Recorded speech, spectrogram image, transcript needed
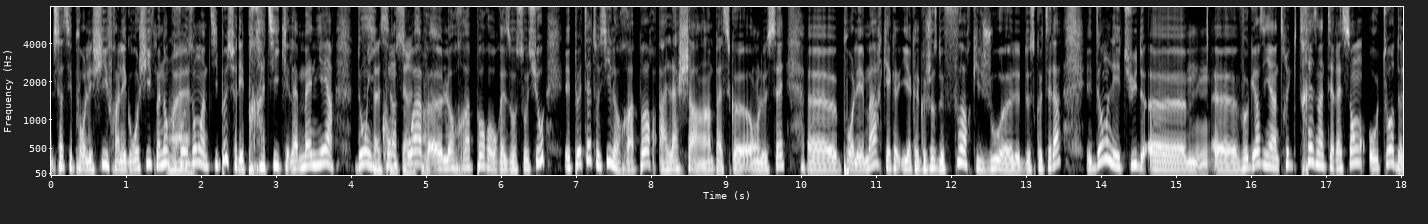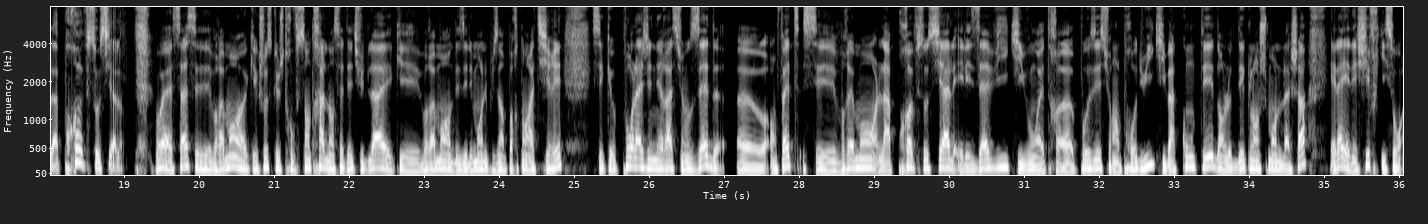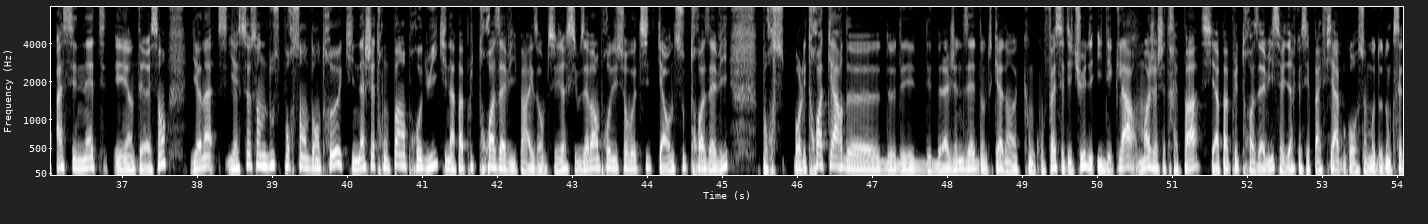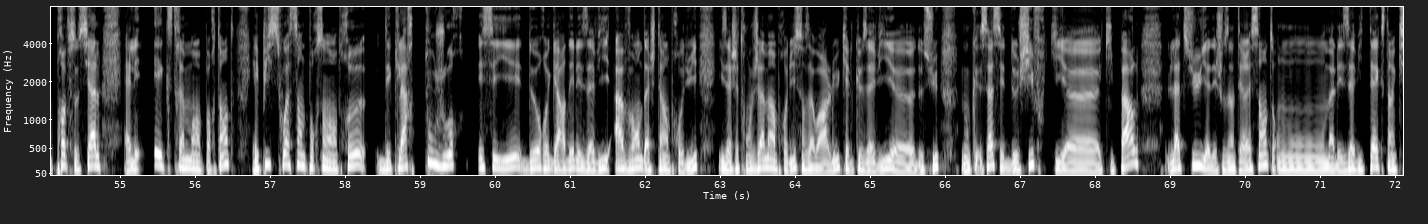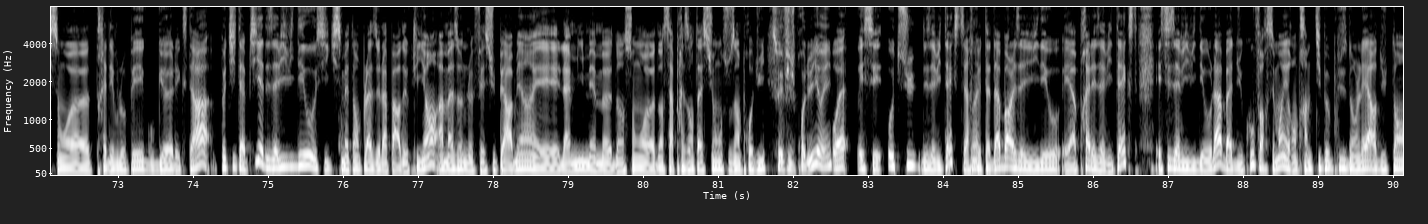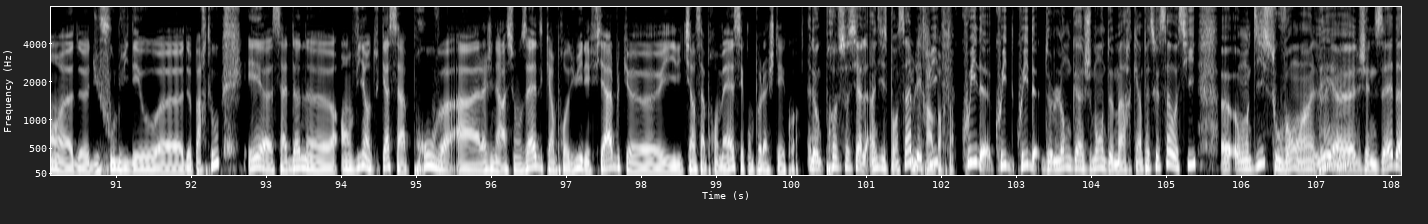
ça, c'est pour les chiffres, hein, les gros chiffres. Maintenant, creusons un petit peu sur les pratiques, la manière dont ils conçoivent leur rapport aux réseaux sociaux et peut-être aussi leur rapport à l'achat. Hein, parce qu'on le sait, euh, pour les marques, il y a quelque chose de fort qui joue euh, de ce côté-là. Et dans l'étude euh, Vogers, il y a un truc très intéressant autour de la preuve sociale. Ouais, ça c'est vraiment quelque chose que je trouve central dans cette étude-là et qui est vraiment un des éléments les plus importants à tirer. C'est que pour la génération Z, en fait, c'est vraiment la preuve sociale et les avis qui vont être posés sur un produit qui va compter dans le déclenchement de l'achat. Et là, il y a des chiffres qui sont assez nets et intéressants. Il y en a, il y a 72% d'entre eux qui n'achèteront pas un produit qui n'a pas plus de trois avis, par exemple. C'est-à-dire que si vous avez un produit sur votre site qui a en dessous de trois avis, pour, pour les trois quarts de, de, de, la Gen Z, en tout cas, qu'on fait cette étude, ils déclarent Moi, j'achèterai pas s'il n'y a pas plus de trois avis. Ça veut dire que c'est pas fiable, grosso modo. Donc, cette preuve sociale, elle est extrêmement importante. Et puis, 60% d'entre eux déclarent toujours essayer de regarder les avis avant d'acheter un produit. Ils achèteront jamais un produit sans avoir lu quelques avis euh, dessus. Donc ça, c'est deux chiffres qui, euh, qui parlent. Là-dessus, il y a des choses intéressantes. On a les avis texte hein, qui sont euh, très développés, Google, etc. Petit à petit, il y a des avis vidéo aussi qui se mettent en place de la part de clients. Amazon le fait super bien et l'a mis même dans, son, dans sa présentation sous un produit. Sous les fiches produits, oui. Ouais, et c'est au-dessus des avis texte. C'est-à-dire que tu as d'abord les avis vidéo et après les avis texte. Et ces avis vidéo-là, bah, du coup, forcément, ils rentrent un petit peu plus dans l'air du temps euh, du full vidéo euh, de partout. Et euh, ça donne envie en tout cas ça prouve à la génération Z qu'un produit il est fiable qu'il tient sa promesse et qu'on peut l'acheter quoi. Et donc preuve sociale indispensable. Et puis quid quid quid de l'engagement de marque hein, parce que ça aussi on dit souvent hein, les Gen Z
